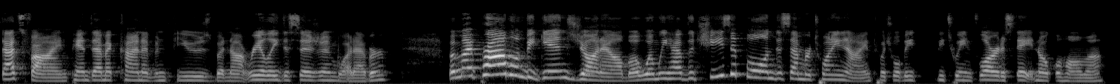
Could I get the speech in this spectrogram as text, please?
That's fine. Pandemic kind of infused, but not really decision, whatever. But my problem begins, Jon Alba, when we have the Cheez It Bowl on December 29th, which will be between Florida State and Oklahoma.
